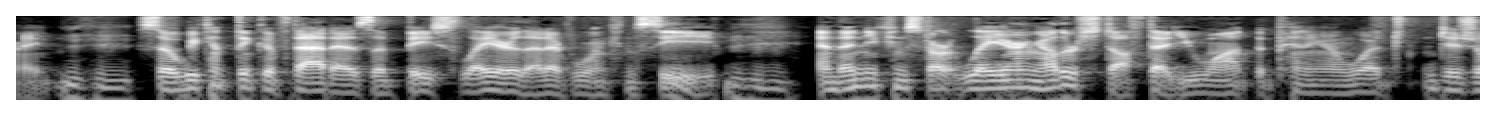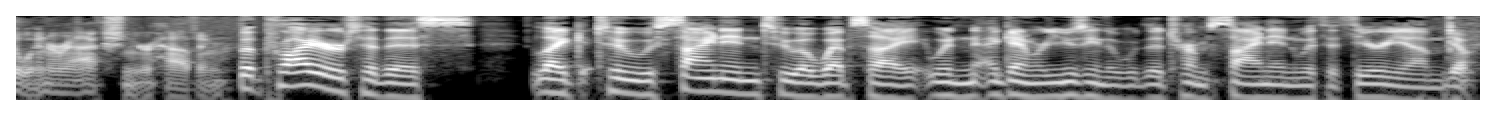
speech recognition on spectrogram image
right? Mm-hmm. So we can think of that as a base layer that everyone can see, mm-hmm. and then you can start layering other stuff that you want depending on what digital interaction you're having. But prior to this like to sign into a website when again we're using the, the term sign in with ethereum. Yep.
